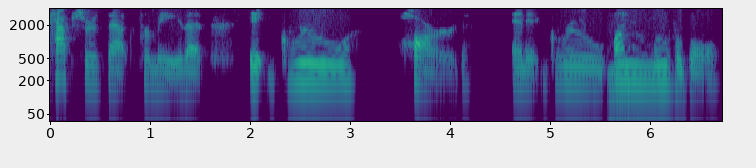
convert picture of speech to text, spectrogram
captures that for me, that it grew hard and it grew mm-hmm. unmovable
